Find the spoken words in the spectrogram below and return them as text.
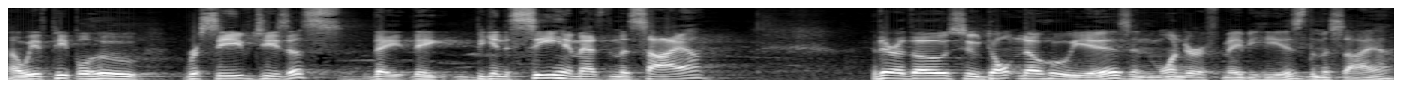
Uh, we have people who receive Jesus, they, they begin to see him as the Messiah. There are those who don't know who he is and wonder if maybe he is the Messiah.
